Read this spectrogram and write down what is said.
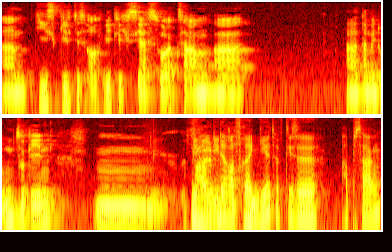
Ähm, dies gilt es auch wirklich sehr sorgsam äh, äh, damit umzugehen hm, Wie haben die darauf reagiert, auf diese Absagen?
